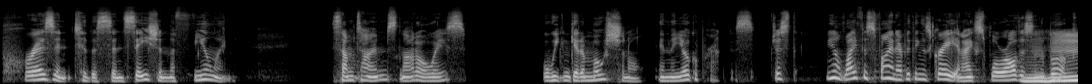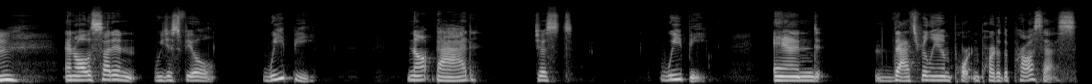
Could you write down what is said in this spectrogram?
present to the sensation the feeling sometimes not always but we can get emotional in the yoga practice just you know life is fine everything is great and i explore all this mm-hmm. in the book mm-hmm. and all of a sudden we just feel weepy not bad, just weepy. And that's really an important part of the process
